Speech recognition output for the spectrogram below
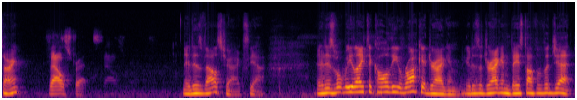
Sorry? Valstrax. It is Valstrax, yeah. It is what we like to call the rocket dragon. It is a dragon based off of a jet.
